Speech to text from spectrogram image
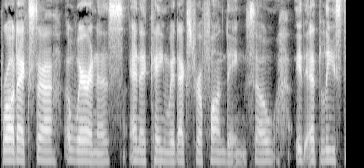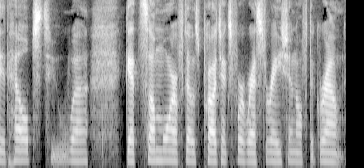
brought extra awareness and it came with extra funding. So it at least it helps to uh, get some more of those projects for restoration of the ground.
